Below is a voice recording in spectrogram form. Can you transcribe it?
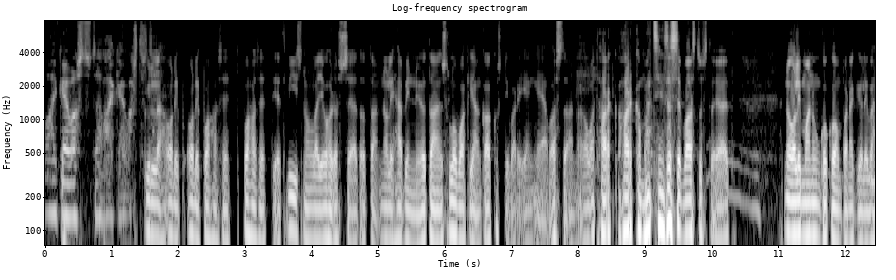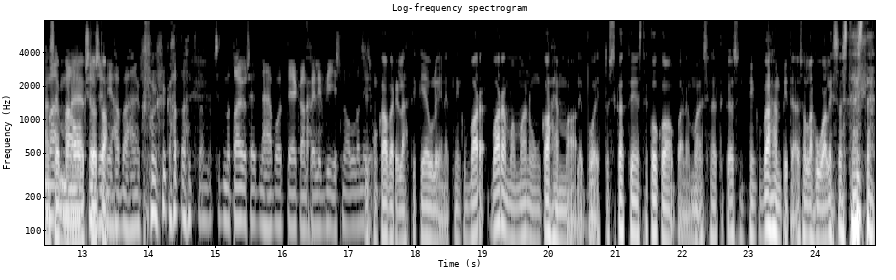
Vaikea vastustaa, vaikea vastustaa. Kyllä, oli, oli paha, set, paha setti, että 5-0 johdossa ja tota, ne oli hävinnyt jotain Slovakian kakkosdivarijengejä vastaan, ne ovat har, harkkamatsinsa se vastustaja, että No oli Manun kokoonpanokin, oli vähän mä, semmoinen, että... Mä tota... ihan vähän, kun mä katsoin tätä, mutta sitten mä tajusin, että nehän voitti ekan pelin 5-0. Niin... Siis mun kaveri lähti keuliin, että niinku var, varma Manun kahden maalin voitto. Sitten katsoin sitä kokoonpanoa, ja sillä, että kyllä se niinku vähän pitäisi olla huolissasi tästä.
